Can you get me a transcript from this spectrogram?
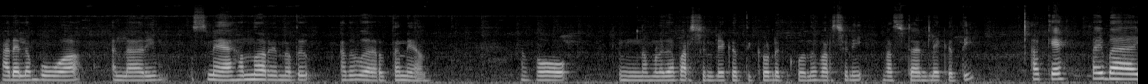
അവിടെയെല്ലാം പോവുക എല്ലാവരെയും സ്നേഹം എന്ന് പറയുന്നത് അത് വേറെ തന്നെയാണ്. അപ്പോൾ നമ്മളിതാ പറശ്ശനിലേക്ക് എത്തിക്കൊണ്ട് നിൽക്കുമെന്ന് പറശ്ശിനി ബസ് സ്റ്റാൻഡിലേക്ക് എത്തി. ഓക്കെ ബൈ ബൈ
